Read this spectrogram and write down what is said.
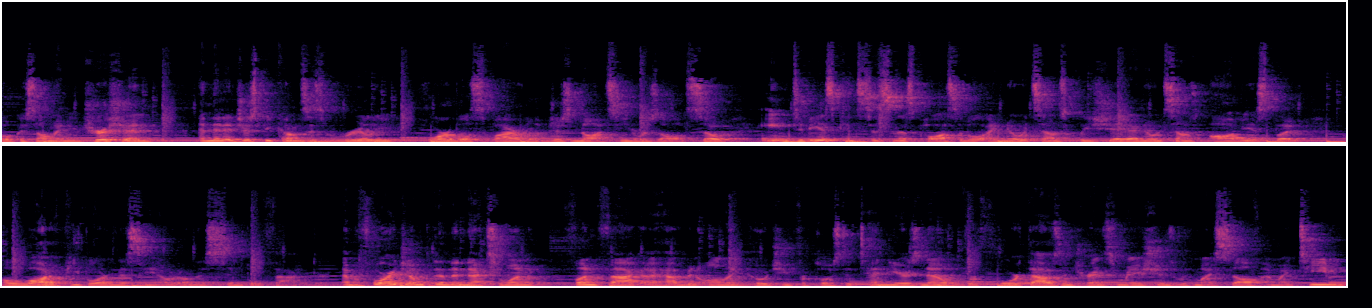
focus on my nutrition, and then it just becomes this really horrible spiral of just not seeing results. So aim to be as consistent as possible. I know it sounds cliche, I know it sounds obvious, but a lot of people are missing out on this simple factor. And before I jump into the next one, fun fact, I have been online coaching for close to 10 years now, over 4,000 transformations with myself and my team.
